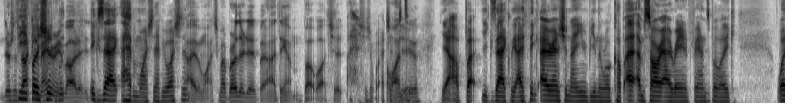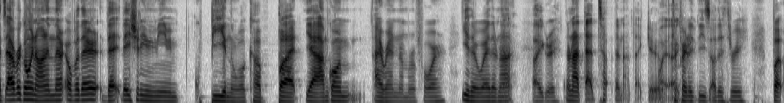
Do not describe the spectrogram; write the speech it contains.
There's a FIFA should documentary li- about it. exact. I haven't watched it. Have you watched it? I haven't watched. it. My brother did, but I think I'm about to watch it. I should watch I it want too. to. Yeah, but exactly. I think Iran should not even be in the World Cup. I, I'm sorry, Iran fans, but like, what's ever going on in there over there, that they shouldn't even, even be in the World Cup. But yeah, I'm going Iran number four. Either way, they're not. I agree. They're not that. T- they're not that good compared to these other three. But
